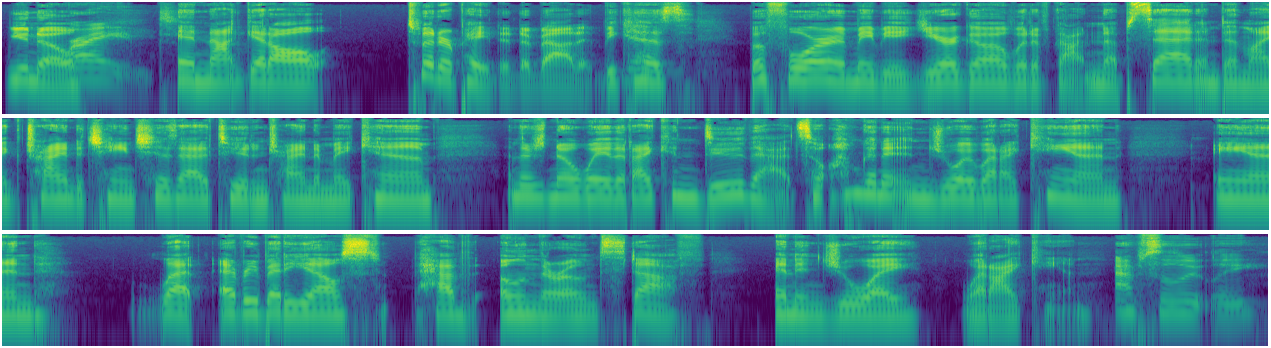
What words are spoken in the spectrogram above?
you know, Right. and not get all Twitter pated about it because before maybe a year ago I would have gotten upset and been like trying to change his attitude and trying to make him and there's no way that I can do that. So I'm going to enjoy what I can and let everybody else have own their own stuff and enjoy what I can. Absolutely.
